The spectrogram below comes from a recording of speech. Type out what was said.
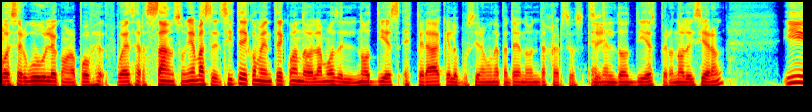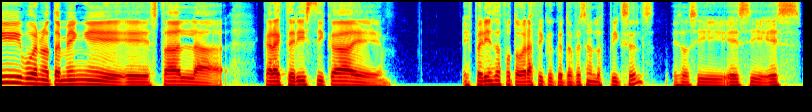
puede ser Google, como lo puede, puede ser Samsung. Y además, sí te comenté cuando hablamos del Note 10, esperaba que lo pusieran en una pantalla de 90 Hz en el Note 10, pero no lo hicieron. Y bueno, también eh, eh, está la característica eh, experiencia fotográfica que te ofrecen los Pixels. Eso sí, es,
